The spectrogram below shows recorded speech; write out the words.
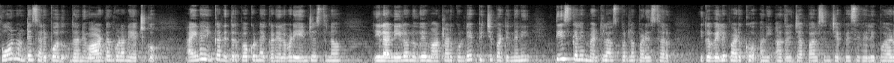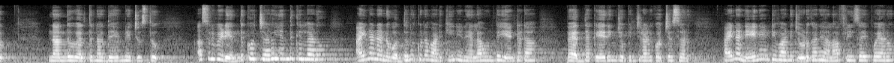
ఫోన్ ఉంటే సరిపోదు. దాన్ని వాడడం కూడా నేర్చుకో. అయినా ఇంకా నిద్రపోకుండా ఇక్కడ నిలబడి ఏం చేస్తున్నావు? ఇలా నీలో నువ్వే మాట్లాడుకుంటే పిచ్చి పట్టిందని తీసుకెళ్ళి మెంటల్ హాస్పిటల్లో పడేస్తారు. ఇక వెళ్ళి పడుకో అని అతను చెప్పాల్సింది చెప్పేసి వెళ్ళిపోయాడు. నందు వెళ్తున్న దేవుని చూస్తూ అసలు వీడు ఎందుకు వచ్చాడు ఎందుకు వెళ్ళాడు అయినా నన్ను వద్దనుకున్న వాడికి నేను ఎలా ఉంటే ఏంటటా? పెద్ద కేరింగ్ చూపించడానికి వచ్చేసాడు అయినా నేనేంటి వాడిని చూడగానే అలా ఫ్రీజ్ అయిపోయాను?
